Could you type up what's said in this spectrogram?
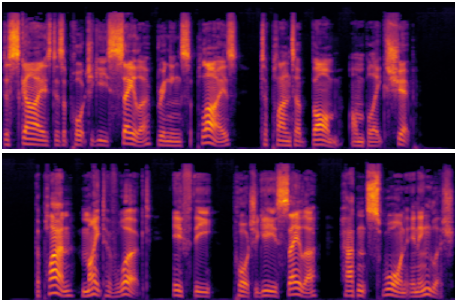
disguised as a Portuguese sailor bringing supplies, to plant a bomb on Blake's ship. The plan might have worked if the Portuguese sailor hadn't sworn in English.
